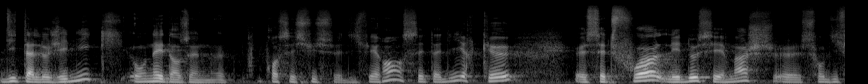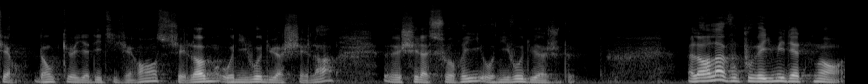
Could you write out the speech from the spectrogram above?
dites allogéniques, on est dans un processus différent, c'est-à-dire que euh, cette fois, les deux CMH euh, sont différents. Donc euh, il y a des différences chez l'homme au niveau du HLA, chez la souris au niveau du H2. Alors là, vous pouvez immédiatement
